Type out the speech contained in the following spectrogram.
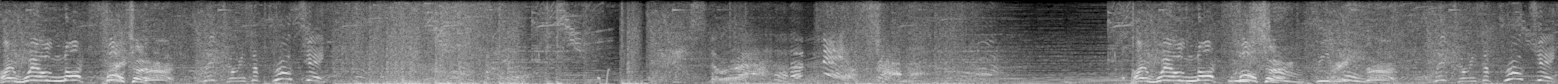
I will not falter! Winter is approaching! Face the wrath of the Maelstrom! I will not falter! Prevail! Winter is approaching!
